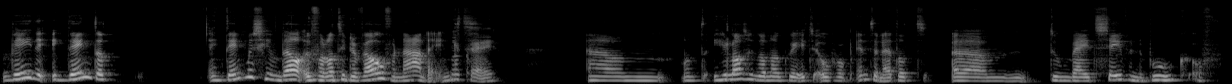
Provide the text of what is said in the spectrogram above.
weet ik. Ik denk dat. Ik denk misschien wel dat hij er wel over nadenkt. Oké. Ehm, want hier las ik dan ook weer iets over op internet. Dat ehm, toen bij het zevende boek, of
